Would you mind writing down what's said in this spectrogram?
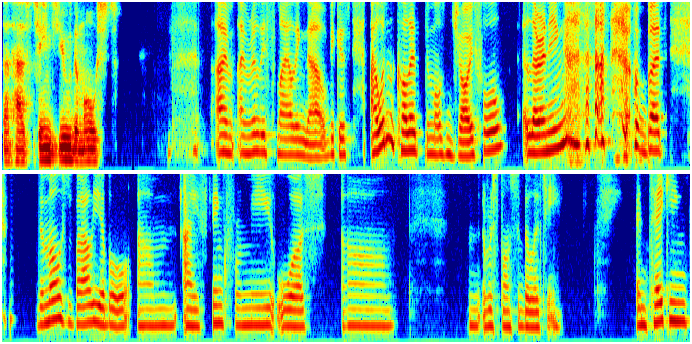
that has changed you the most? I'm I'm really smiling now because I wouldn't call it the most joyful learning, but the most valuable, um, I think, for me was um, responsibility and taking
